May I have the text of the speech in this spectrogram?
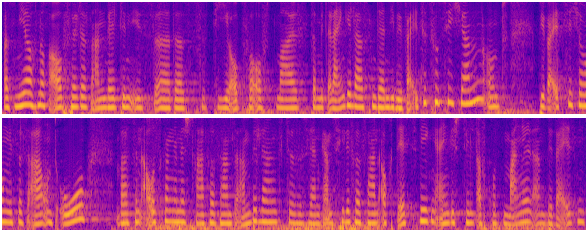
Was mir auch noch auffällt als Anwältin ist, äh, dass die Opfer oftmals damit alleingelassen werden, die Beweise zu sichern und Beweissicherung ist das A und O, was den Ausgang eines Strafverfahrens anbelangt. Also es werden ganz viele Verfahren auch deswegen eingestellt aufgrund Mangel an Beweisen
